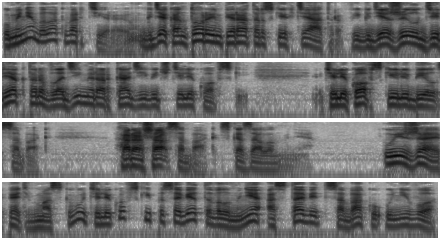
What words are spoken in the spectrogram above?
у меня была квартира, где контора императорских театров и где жил директор Владимир Аркадьевич Телековский. Телековский любил собак. «Хороша собака», — сказал он мне. Уезжая опять в Москву, Телековский посоветовал мне оставить собаку у него,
